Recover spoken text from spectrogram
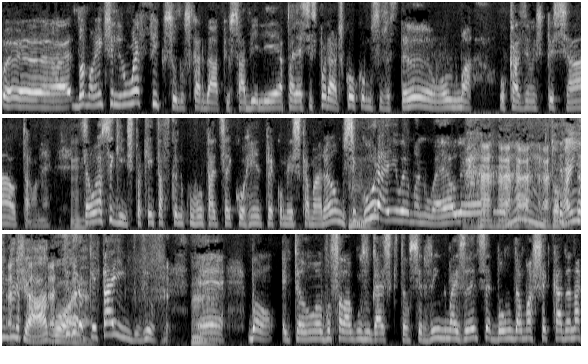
é, normalmente ele não é fixo nos cardápios, sabe? Ele é, aparece esporádico, ou como sugestão, ou numa ocasião especial tal, né? Uhum. Então é o seguinte, para quem tá ficando com vontade de sair correndo para comer esse camarão, segura uhum. aí o Emanuel. É... tô indo já agora. Segura, porque ele tá indo, viu? Uhum. É, bom, então eu vou falar alguns lugares que estão servindo, mas antes é bom dar uma checada na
